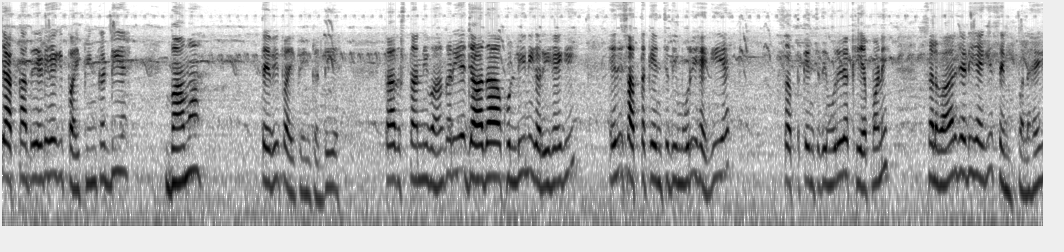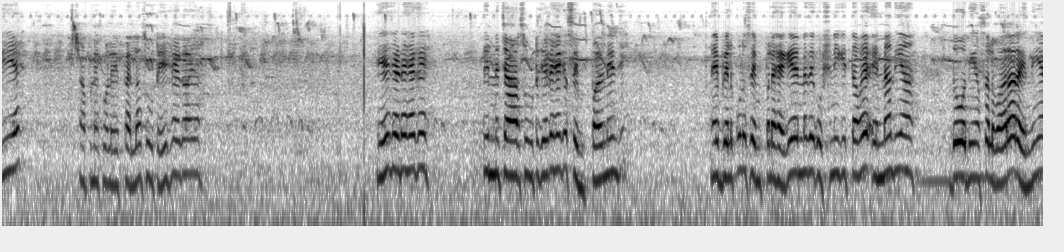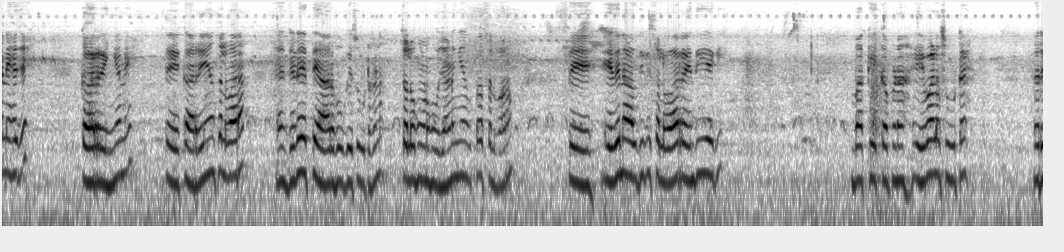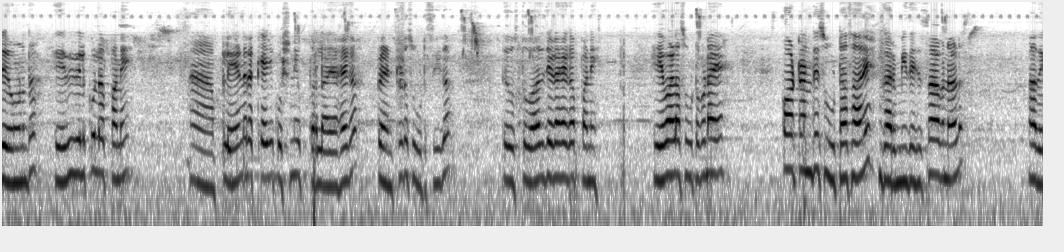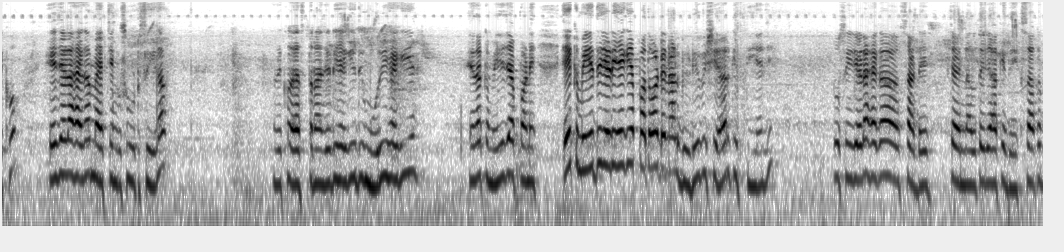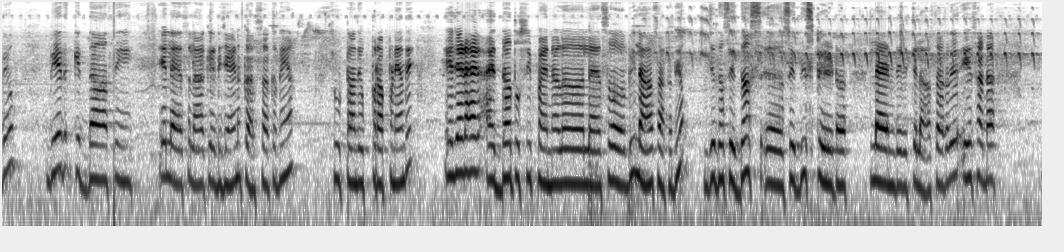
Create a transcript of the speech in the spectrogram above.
ਚਾਕਾਂ ਤੇ ਜਿਹੜੀ ਹੈਗੀ ਪਾਈਪਿੰਗ ਕੱਢੀ ਹੈ ਬਾਹਾਂ ਤੇ ਵੀ ਪਾਈਪਿੰਗ ਕੱਢੀ ਹੈ ਪਾਕਿਸਤਾਨੀ ਬਾਂਹ ਕਰੀ ਹੈ ਜ਼ਿਆਦਾ ਖੁੱਲੀ ਨਹੀਂ ਕਰੀ ਹੈਗੀ। ਇਹਦੀ 7 ਇੰਚ ਦੀ ਮੂਰੀ ਹੈਗੀ ਹੈ 7 ਇੰਚ ਦੀ ਮੂਰੀ ਰੱਖੀ ਆਪਾਂ ਨੇ। ਸਲਵਾਰ ਜਿਹੜੀ ਹੈਗੀ ਸਿੰਪਲ ਹੈਗੀ ਹੈ ਆਪਣੇ ਕੋਲੇ ਪਹਿਲਾ ਸੂਟ ਇਹ ਹੈਗਾ ਆ। ਇਹ ਜਿਹੜੇ ਹੈਗੇ ਤਿੰਨ ਚਾਰ ਸੂਟ ਜਿਹੜੇ ਹੈਗੇ ਸਿੰਪਲ ਨੇ ਜੀ। ਇਹ ਬਿਲਕੁਲ ਸਿੰਪਲ ਹੈਗੇ ਇਹਨਾਂ ਦੇ ਕੁਛ ਨਹੀਂ ਕੀਤਾ ਹੋਇਆ। ਇਹਨਾਂ ਦੀਆਂ ਦੋ ਦੀਆਂ ਸਲਵਾਰਾਂ ਰਹਿੰਦੀਆਂ ਨੇ ਹਜੇ, ਕਰ ਰਹੀਆਂ ਨੇ, ਤੇ ਕਰ ਰਹੇ ਆ ਸਲਵਾਰਾਂ। ਜਿਹੜੇ ਤਿਆਰ ਹੋ ਗਏ ਸੂਟ, ਹਨਾ? ਚਲੋ, ਹੁਣ ਹੋ ਜਾਣਗੀਆਂ ਉਹ ਤਾਂ ਸਲਵਾਰਾਂ। ਤੇ ਇਹਦੇ ਨਾਲ ਦੀ ਵੀ ਸਲਵਾਰ ਰਹਿੰਦੀ ਹੈਗੀ। ਬਾਕੀ ਇੱਕ ਆਪਣਾ ਇਹ ਵਾਲਾ ਸੂਟ ਹੈ ਰਿਓਨ ਦਾ। ਇਹ ਵੀ ਬਿਲਕੁਲ ਆਪਾਂ ਨੇ ਪਲੇਨ ਰੱਖਿਆ ਜੀ, ਕੁਛ ਨਹੀਂ ਉੱਪਰ ਲਾਇਆ ਹੈਗਾ। ਪ੍ਰਿੰਟਡ ਸੂਟ ਸੀਗਾ। ਤੇ ਉਸ ਤੋਂ ਬਾਅਦ ਜਿਹੜਾ ਹੈਗਾ ਆਪਾਂ ਨੇ ਇਹ ਵਾਲਾ ਸੂਟ ਬਣਾਇਆ ਕਾਟਨ ਦੇ ਸੂਟ ਆ ਸਾਰੇ, ਗਰਮੀ ਦੇ ਹਿਸਾਬ ਨਾਲ। ਆ ਦੇਖੋ, ਇਹ ਜਿਹੜਾ ਹੈਗਾ ਮੈਚਿੰਗ ਸੂਟ ਸੀਗਾ। ਦੇਖੋ, ਇਸ ਤਰ੍ਹਾਂ ਜਿਹੜੀ ਹੈਗੀ, ਇਹਦੀ ਮੂਰੀ ਹੈਗੀ ਹੈ। ਇਹਦਾ ਕਮੀਜ਼ ਆਪਾਂ ਨੇ ਇਹ ਕਮੀਜ਼ ਦੀ ਜਿਹੜੀ ਹੈਗੀ, ਆਪਾਂ ਤੁਹਾਡੇ ਨਾਲ ਵੀਡੀਓ ਵੀ ਸ਼ੇਅਰ ਕੀਤੀ ਹੈ ਜੀ। ਤੁਸੀਂ ਜਿਹੜਾ ਹੈਗਾ ਸਾਡੇ ਚੈਨਲ ਤੇ ਜਾ ਕੇ ਦੇਖ ਸਕਦੇ ਹੋ ਵੀ ਇਹ ਕਿੱਦਾਂ ਅਸੀਂ ਇਹ ਲੈਸ ਲਾ ਕੇ ਡਿਜ਼ਾਈਨ ਕਰ ਸਕਦੇ ਆ ਸੂਟਾਂ ਦੇ ਉੱਪਰ ਆਪਣਿਆਂ ਦੇ। ਇਹ ਜਿਹੜਾ ਹੈ ਐਦਾਂ ਤੁਸੀਂ ਪੈਨਲ ਲੈਸ ਵੀ ਲਾ ਸਕਦੇ ਹੋ। ਜਿੱਦਾਂ ਸਿੱਧਾ ਸ- ਸਿੱਧੀ ਸਟ੍ਰੇਟ ਲਾਈਨ ਦੇ ਵਿੱਚ ਲਾ ਸਕਦੇ ਹੋ। ਇਹ ਸਾਡਾ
